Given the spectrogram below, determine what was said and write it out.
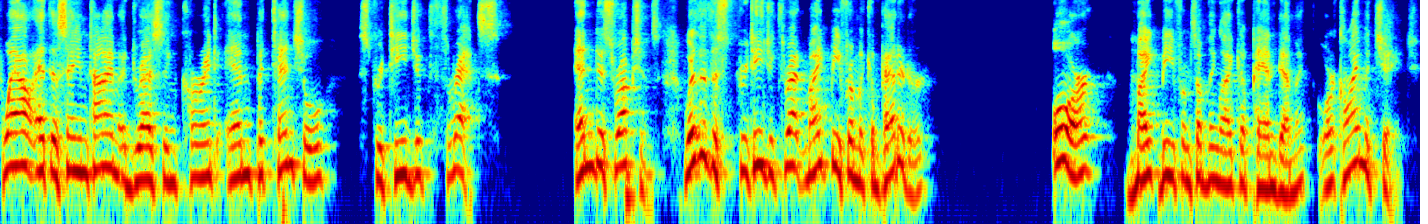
while at the same time addressing current and potential strategic threats and disruptions. Whether the strategic threat might be from a competitor or might be from something like a pandemic or climate change.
